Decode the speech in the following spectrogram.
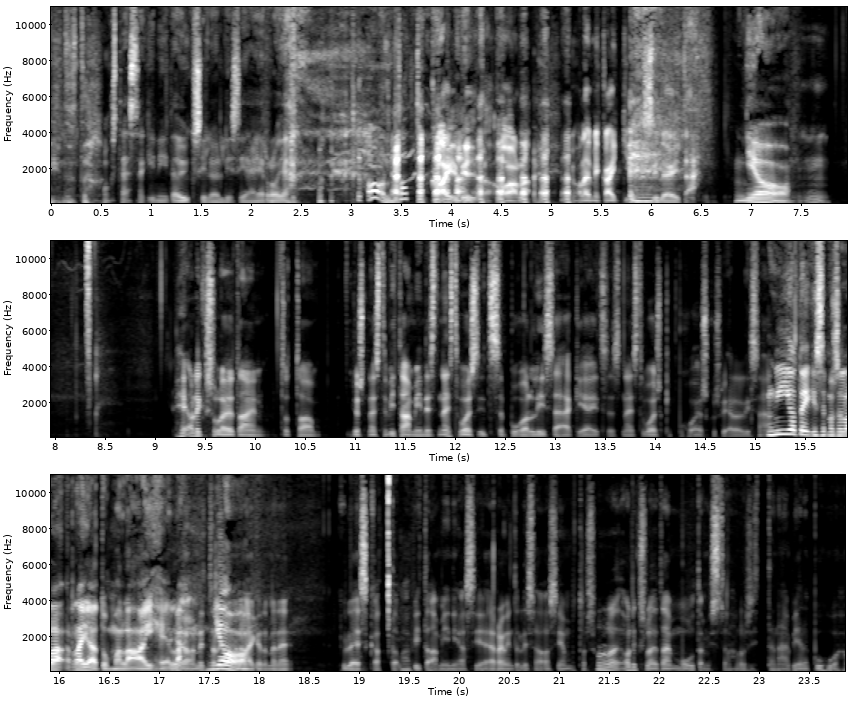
niin tota... Onko tässäkin niitä yksilöllisiä eroja? on, totta kai niitä on. Me olemme kaikki yksilöitä. Joo. Mm. Hei, oliko sulla jotain, tota, jos näistä vitamiineista, näistä voisi itse puhua lisääkin, ja itse asiassa näistä voisikin puhua joskus vielä lisää. Niin jotenkin semmoisella rajatummalla aiheella. Joo, nyt oli Joo. aika tämmöinen yleiskattava vitamiiniasia ja ravintolisäasia, mutta sulla, oliko sulla jotain muuta, mistä haluaisit tänään vielä puhua?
